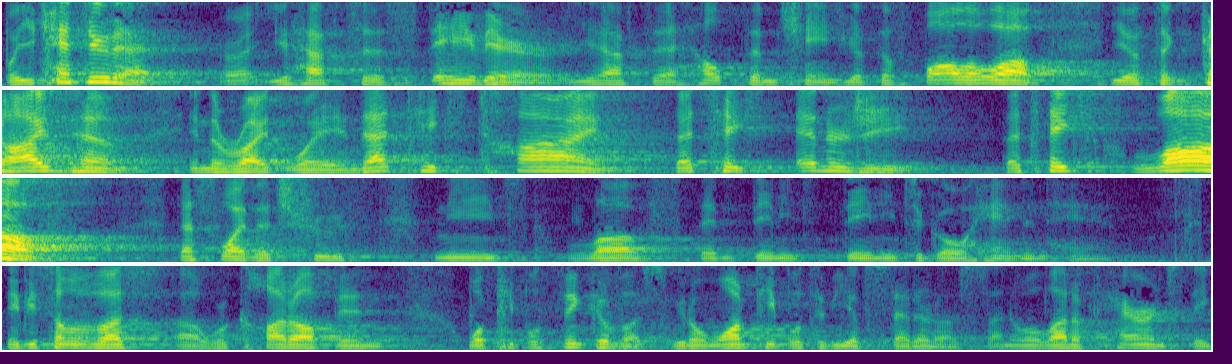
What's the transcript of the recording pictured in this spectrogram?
But you can't do that, right? You have to stay there. You have to help them change. You have to follow up. You have to guide them in the right way. And that takes time, that takes energy, that takes love. That's why the truth needs love. They, they, need, they need to go hand in hand. Maybe some of us, uh, we're caught up in what people think of us. We don't want people to be upset at us. I know a lot of parents, they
